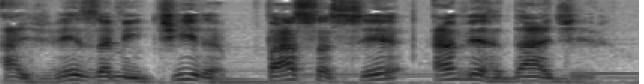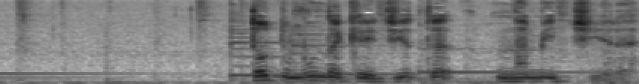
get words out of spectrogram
Às vezes a mentira passa a ser a verdade. Todo mundo acredita na mentira.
